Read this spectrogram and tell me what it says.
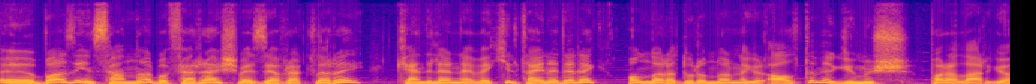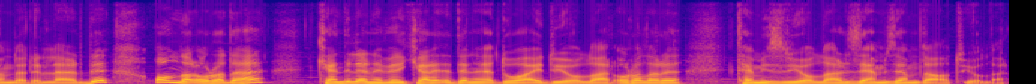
Ee, bazı insanlar bu ferraş ve zevrakları kendilerine vekil tayin ederek onlara durumlarına göre altın ve gümüş paralar gönderirlerdi. Onlar orada kendilerine vekalet edene dua ediyorlar. Oraları temizliyorlar, zemzem dağıtıyorlar.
